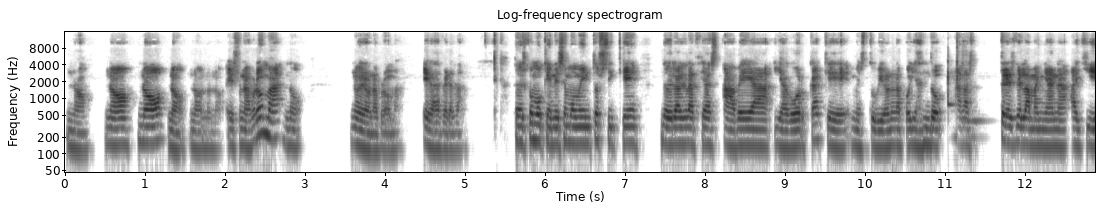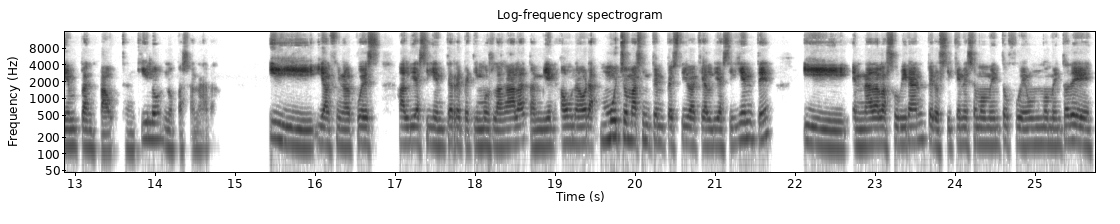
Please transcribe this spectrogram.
no, no, no, no, no, no, no. ¿Es una broma? No, no era una broma, era verdad. Entonces, como que en ese momento sí que doy las gracias a Bea y a Gorka que me estuvieron apoyando a las 3 de la mañana allí en plan, Pau, tranquilo, no pasa nada. Y, y, al final, pues, al día siguiente repetimos la gala, también a una hora mucho más intempestiva que al día siguiente, y en nada la subirán, pero sí que en ese momento fue un momento de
